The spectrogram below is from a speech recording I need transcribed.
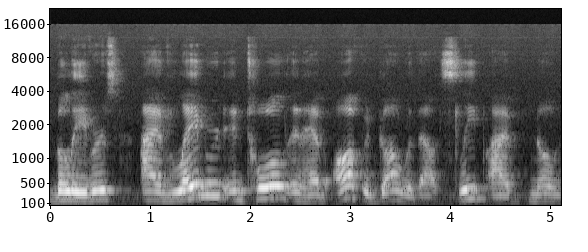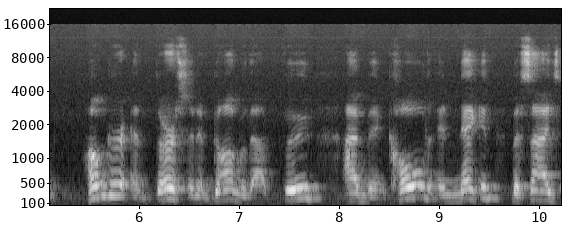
believers. I have labored and toiled and have often gone without sleep. I've known hunger and thirst and have gone without food. I've been cold and naked. Besides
